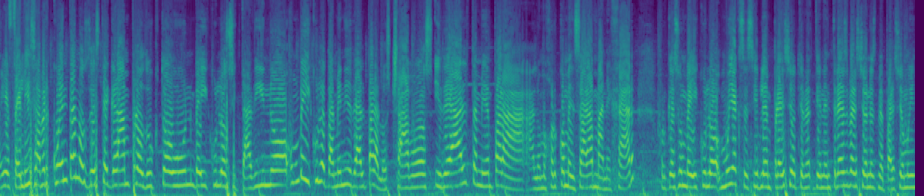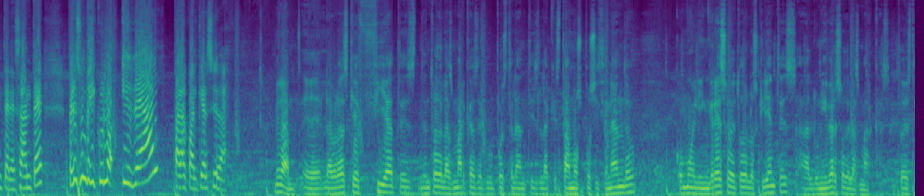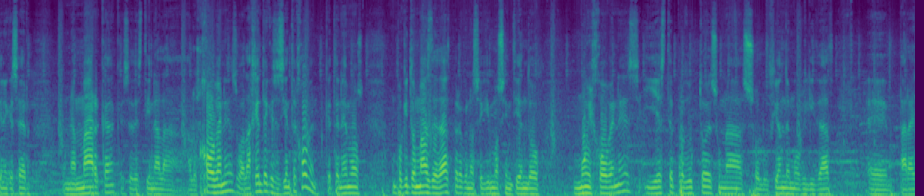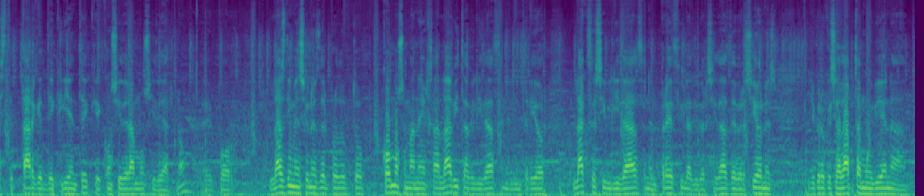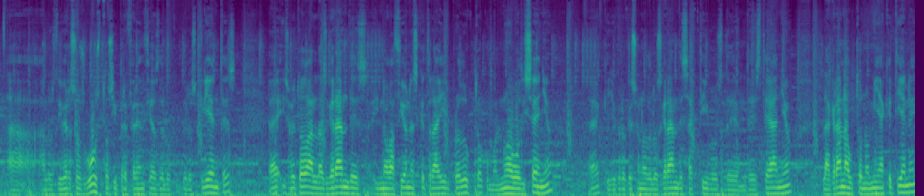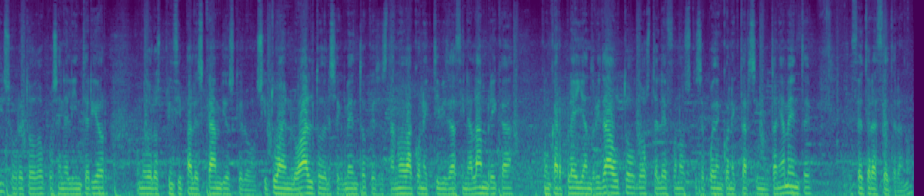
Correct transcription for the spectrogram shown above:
Oye, feliz, a ver, cuéntanos de este gran producto, un vehículo citadino, un vehículo también ideal para los chavos, ideal también para a lo mejor comenzar a manejar, porque es un vehículo muy accesible en precio, tienen tres versiones, me pareció muy interesante, pero es un vehículo ideal para cualquier ciudad. Mira, eh, la verdad es que Fiat es dentro de las marcas del grupo Stellantis la que estamos posicionando como el ingreso de todos los clientes al universo de las marcas. Entonces tiene que ser una marca que se destina a, los jóvenes o a la gente que se siente joven, que tenemos un poquito más de edad pero que nos seguimos sintiendo muy jóvenes y este producto es una solución de movilidad eh, para este target de cliente que consideramos ideal, ¿no? Eh, por las dimensiones del producto, cómo se maneja, la habitabilidad en el interior, la accesibilidad en el precio y la diversidad de versiones yo creo que se adapta muy bien a, los diversos gustos y preferencias de, los clientes eh, y sobre todo a las grandes innovaciones que trae el producto, como el nuevo diseño, eh, que yo creo que es uno de los grandes activos de, este año, la gran autonomía que tiene y sobre todo pues en el interior uno de los principales cambios que lo sitúa en lo alto del segmento, que es esta nueva conectividad inalámbrica con CarPlay y Android Auto, dos teléfonos que se pueden conectar simultáneamente, etcétera, etcétera. ¿no?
